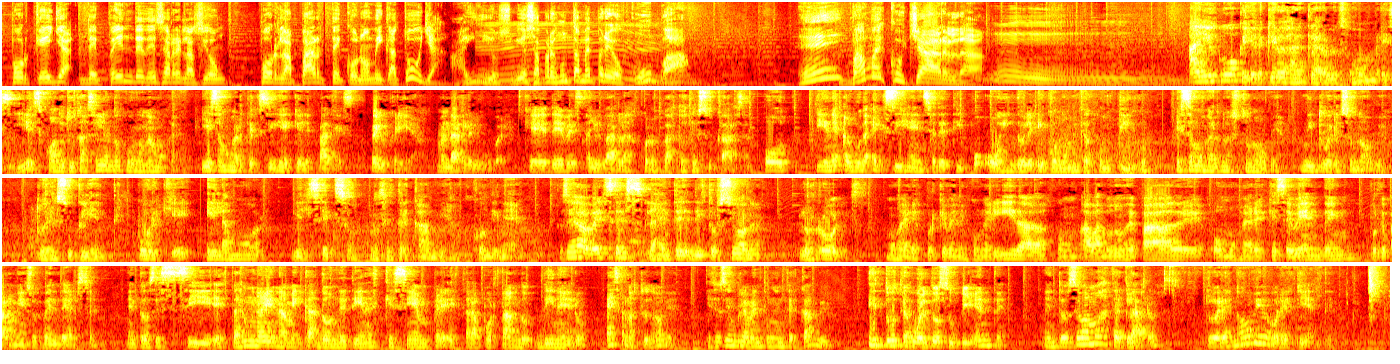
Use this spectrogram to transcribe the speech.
porque ella depende de esa relación por la parte económica tuya. Ay, Dios mío, esa pregunta me preocupa. ¿Eh? Vamos a escucharla. Hay algo que yo le quiero dejar claro a los hombres y es cuando tú estás saliendo con una mujer y esa mujer te exige que le pagues peluquería, mandarle el Uber, que debes ayudarla con los gastos de su casa o tiene alguna exigencia de tipo o índole económica contigo, esa mujer no es tu novia, ni tú eres su novio, tú eres su cliente, porque el amor y el sexo no se intercambian con dinero. Entonces a veces la gente distorsiona los roles mujeres porque venden con heridas, con abandonos de padre, o mujeres que se venden, porque para mí eso es venderse. Entonces, si estás en una dinámica donde tienes que siempre estar aportando dinero, esa no es tu novia. Eso es simplemente un intercambio. Y tú te has vuelto su cliente. Entonces, vamos a estar claros. ¿Tú eres novio o eres cliente?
